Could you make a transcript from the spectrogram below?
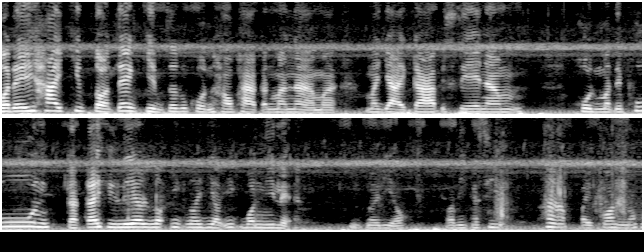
บ่ได้ให้คลิปตอนแต่งกิมซะทุกคนเฮาพากันมานามามายายกาไปเซนำคนมาแต่พูนกะใกล้สิเลี้ยวเนาะอีกหน้อยเดียวอีกบอนนี้แหละ อีกหน้อยเดียวตอนนี้ก็สิห้าไปก่อนเนาะ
